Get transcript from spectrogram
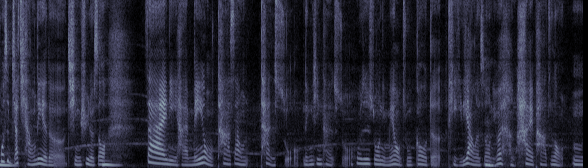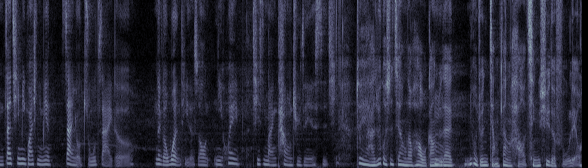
或是比较强烈的情绪的时候，在你还没有踏上探索、灵性探索，或者是说你没有足够的体谅的时候，你会很害怕这种，嗯，在亲密关系里面。占有主宰的那个问题的时候，你会其实蛮抗拒这些事情。对呀，如果是这样的话，我刚刚就在，因为我觉得你讲非常好，情绪的浮流，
